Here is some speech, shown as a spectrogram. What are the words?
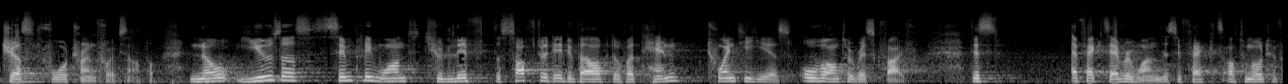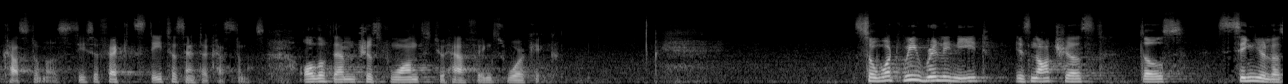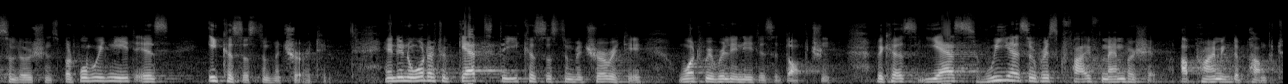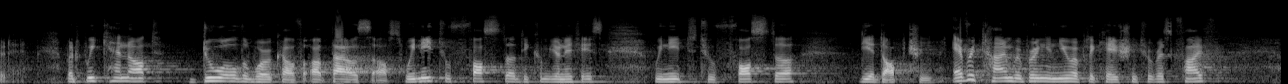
just Fortran, for example. No, users simply want to lift the software they developed over 10, 20 years over onto RISC-V. This affects everyone. This affects automotive customers. This affects data center customers. All of them just want to have things working. So what we really need is not just those singular solutions, but what we need is ecosystem maturity. And in order to get the ecosystem maturity, what we really need is adoption. Because yes, we as a RISC-V membership are priming the pump today, but we cannot do all the work of, by ourselves. We need to foster the communities. We need to foster the adoption. Every time we bring a new application to RISC-V,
